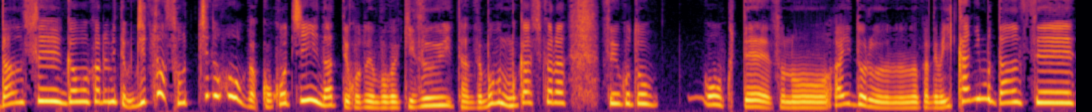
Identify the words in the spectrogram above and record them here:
男性側から見ても、実はそっちの方が心地いいなっていうことに僕は気づいたんですよ。僕昔からそういうこと多くて、その、アイドルの中でもいかにも男性、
